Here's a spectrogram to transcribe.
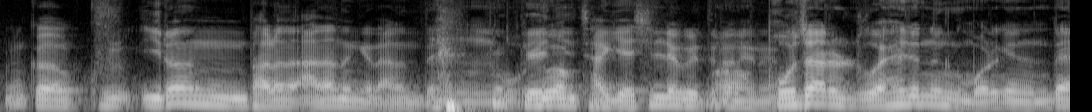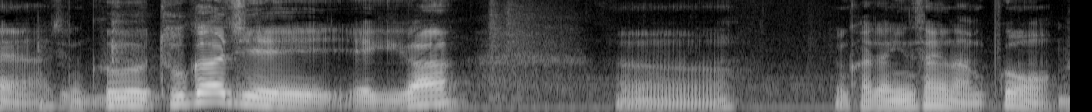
그러니까 구- 이런 발언 안 하는 게 나은데 음, 괜히 누가- 자기의 실력을 어, 드러내는. 보좌를 누가 해줬는지 모르겠는데 하여튼 그두 가지 얘기가 어, 가장 인상에 남고 음.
